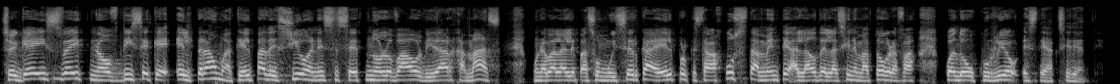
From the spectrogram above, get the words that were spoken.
Sergei Sveitnov dice que el trauma que él padeció en ese set no lo va a olvidar jamás. Una bala le pasó muy cerca a él porque estaba justamente al lado de la cinematógrafa cuando ocurrió este accidente.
